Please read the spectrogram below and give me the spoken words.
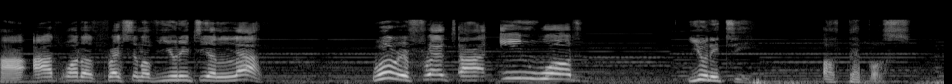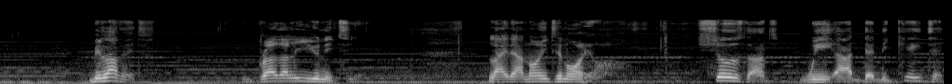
Our outward expression of unity and love will reflect our inward unity of purpose. Beloved, brotherly unity, like the anointing oil, shows that we are dedicated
